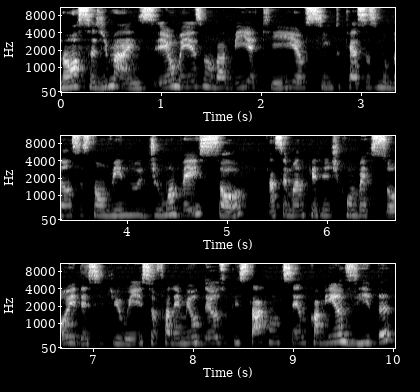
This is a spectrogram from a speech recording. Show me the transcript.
Nossa, demais. Eu mesma, Babi, aqui, eu sinto que essas mudanças estão vindo de uma vez só. Na semana que a gente conversou e decidiu isso, eu falei, meu Deus, o que está acontecendo com a minha vida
